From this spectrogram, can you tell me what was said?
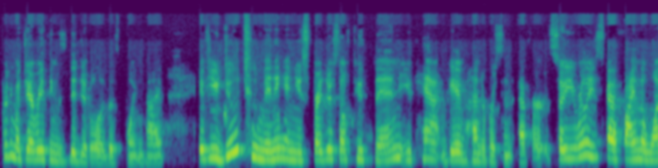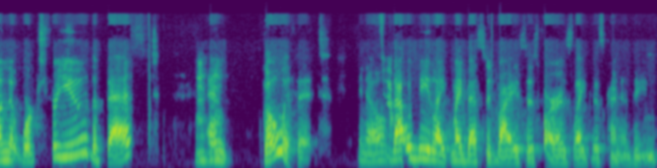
pretty much everything's digital at this point in time if you do too many and you spread yourself too thin, you can't give 100% effort. So you really just got to find the one that works for you the best mm-hmm. and go with it. You know, yeah. that would be like my best advice as far as like this kind of thing.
